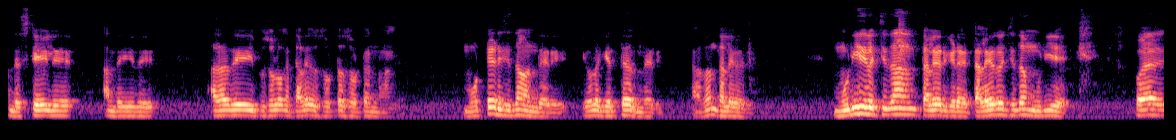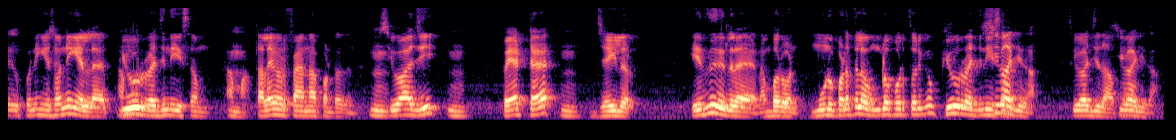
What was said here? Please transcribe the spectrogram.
அந்த ஸ்டைலு அந்த இது. அதாவது இப்போ சொல்லுவாங்க தலைவர் சொட்ட சொட்டன்னுவாங்க. மொட்டை அடிச்சு தான் வந்தார். எவ்வளோ கெத்தாக இருந்தார். அதான் தலைவர். முடியை வச்சு தான் தலைவர் கிடையாது. தலைவர் வச்சு தான் முடியே. இப்போ இப்போ நீங்க சொன்னீங்கல்ல பியூர் ரஜினிசம் ஆமாம் தலைவர் ஃபேனா பண்றதுன்னு. ம். சிவாஜி பேட்டை ஜெயிலர். எது இதுல நம்பர் ஒன் மூணு படத்துல உங்களை பொறுத்த வரைக்கும் பியூர் ரஜினி சிவாஜி தான். சிவாஜி தான் சிவாஜி தான்.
